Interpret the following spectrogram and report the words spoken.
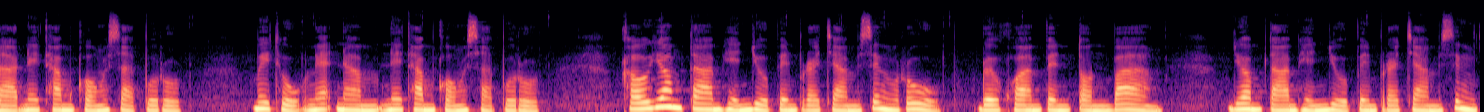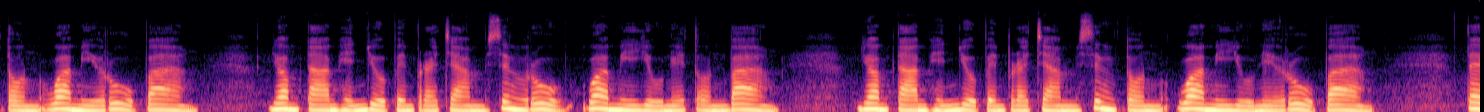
ลาดในธรรมของสัตบุรุษ ไม่ถูกแนะนำในธรรมของสัตบุรุษ เขาย่อมตามเห็นอยู่เป็นประจำซึ่งรูป โดยความเป็นตนบ้าง ย่อมตามเห็นอยู่เป็นประจำซึ่งตนว่ามีรูปบ้าง ย่อมตามเห็นอยู่เป็นประจำซึ่งรูปว่ามีอยู่ในตนบ้าง ย่อมตามเห็นอยู่เป็นประจำซึ่งตนว่ามีอยู่ในรูปบ้างแต่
